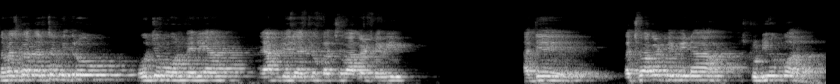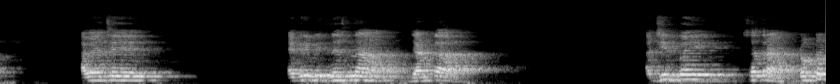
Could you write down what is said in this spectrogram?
નમસ્કાર દર્શક મિત્રો, હું છું મોહન મેરિયા અને આપ જોઈ રહ્યા છો કચ્છ વાગડ ટીવી. આજે કચ્છ વાગડ ટીવીના સ્ટુડિયો પર આવ્યા છે એગ્રી બિઝનેસના જાણકાર અજીતભાઈ છત્રા ડોક્ટર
